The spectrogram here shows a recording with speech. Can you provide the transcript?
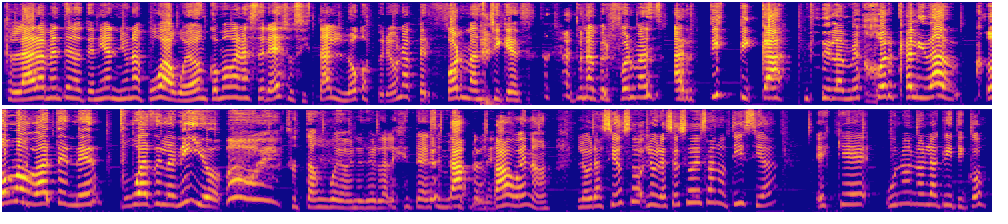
Claramente no tenían ni una púa, weón. ¿Cómo van a hacer eso? Si están locos, pero es una performance, chiques. Es una performance artística de la mejor calidad. ¿Cómo va a tener púas el anillo? Ay, son tan weones, de verdad. La gente a veces Pero me está, pero sorprende. estaba bueno. Lo gracioso, lo gracioso de esa noticia es que uno no la criticó.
